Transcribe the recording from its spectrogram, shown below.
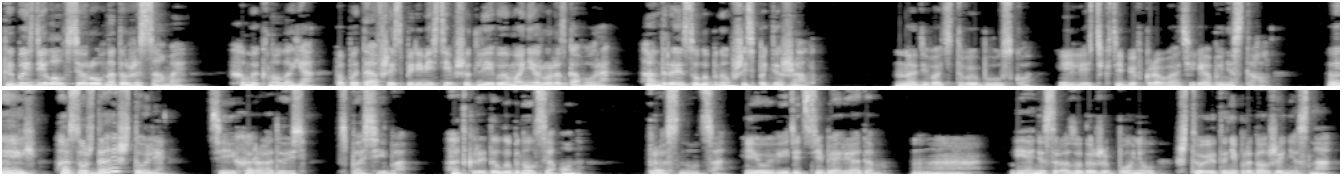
ты бы сделал все ровно то же самое». Хмыкнула я, попытавшись перевести в шутливую манеру разговора. Андреас, улыбнувшись, поддержал. «Надевать твою блузку и лезть к тебе в кровать я бы не стал». «Эй, осуждаешь, что ли?» «Тихо радуюсь. Спасибо». Открыто улыбнулся он. Проснуться и увидеть себя рядом. М-м-м. Я не сразу даже понял, что это не продолжение сна.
